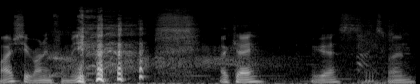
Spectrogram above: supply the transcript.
Why is she running from me? okay, I guess, that's fine.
